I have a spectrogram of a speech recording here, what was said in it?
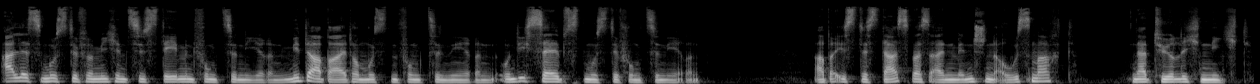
Alles musste für mich in Systemen funktionieren. Mitarbeiter mussten funktionieren und ich selbst musste funktionieren. Aber ist es das, was einen Menschen ausmacht? Natürlich nicht.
